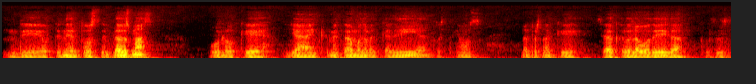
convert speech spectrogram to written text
de obtener dos empleados más, por lo que ya incrementamos la mercadería, entonces teníamos una persona que se haga cargo de la bodega, entonces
